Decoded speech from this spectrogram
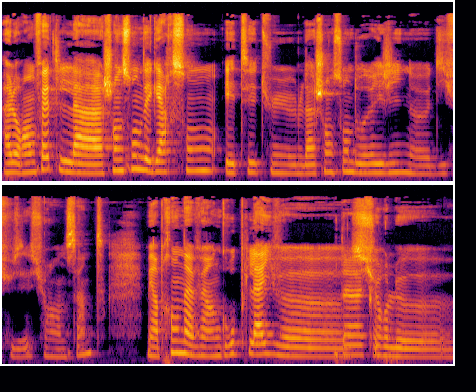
Alors en fait, la chanson des garçons était une- la chanson d'origine euh, diffusée sur enceinte. Mais après, on avait un groupe live euh, sur le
